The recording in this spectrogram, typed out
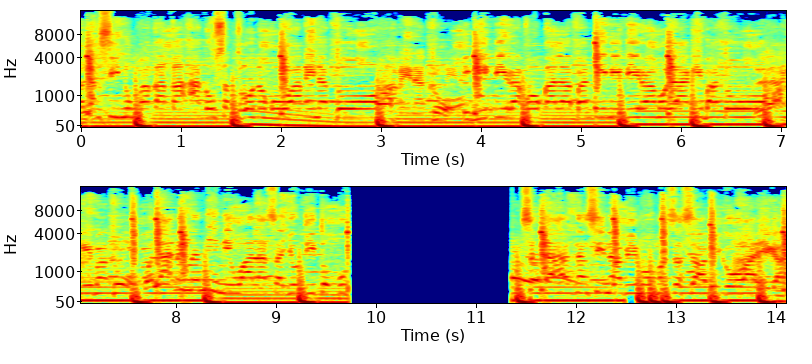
Walang sinong makakaagaw sa trono ko. Akin na to. Akin na to. Tinitira ko kalaban Tinitira mo lagi ba to? Lagi ba to? Wala nang naniniwala sa'yo dito po Sa lahat ng sinabi mo masasabi ko arigato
